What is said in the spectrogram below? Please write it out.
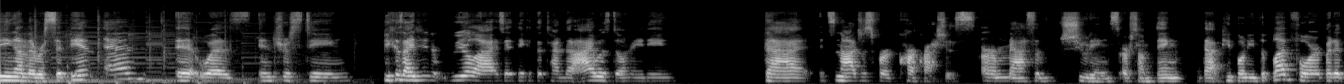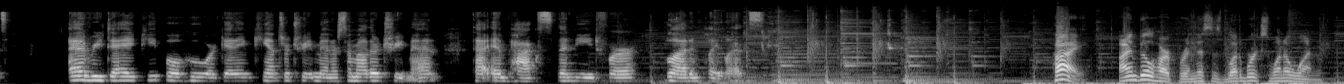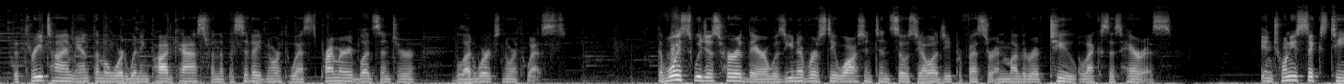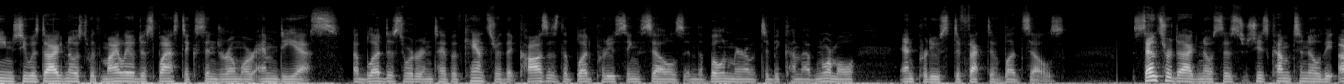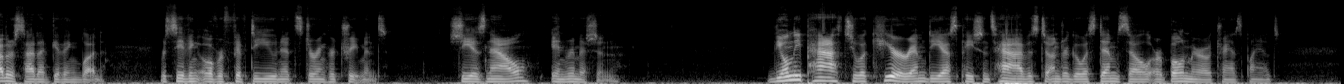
being on the recipient end, it was interesting because I didn't realize, I think at the time that I was donating, that it's not just for car crashes or massive shootings or something that people need the blood for, but it's everyday people who are getting cancer treatment or some other treatment that impacts the need for blood and platelets. Hi, I'm Bill Harper, and this is Bloodworks 101, the three time Anthem Award winning podcast from the Pacific Northwest Primary Blood Center, Bloodworks Northwest. The voice we just heard there was University of Washington sociology professor and mother of two, Alexes Harris. In 2016, she was diagnosed with myelodysplastic syndrome, or MDS, a blood disorder and type of cancer that causes the blood producing cells in the bone marrow to become abnormal and produce defective blood cells. Since her diagnosis, she's come to know the other side of giving blood, receiving over 50 units during her treatment. She is now in remission. The only path to a cure MDS patients have is to undergo a stem cell or bone marrow transplant.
